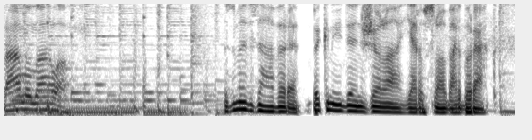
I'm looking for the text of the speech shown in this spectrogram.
Ráno na hlas. Sme v závere. Pekný deň želá Jaroslav Barborák.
